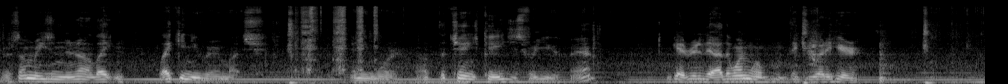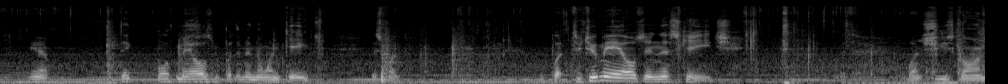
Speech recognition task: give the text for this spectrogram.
for some reason they're not liking liking you very much anymore. I'll have to change cages for you, yeah? Get rid of the other one, we'll take you out of here. Yeah. Take both males and put them in the one cage. This one. We'll put two, two males in this cage. Once she's gone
